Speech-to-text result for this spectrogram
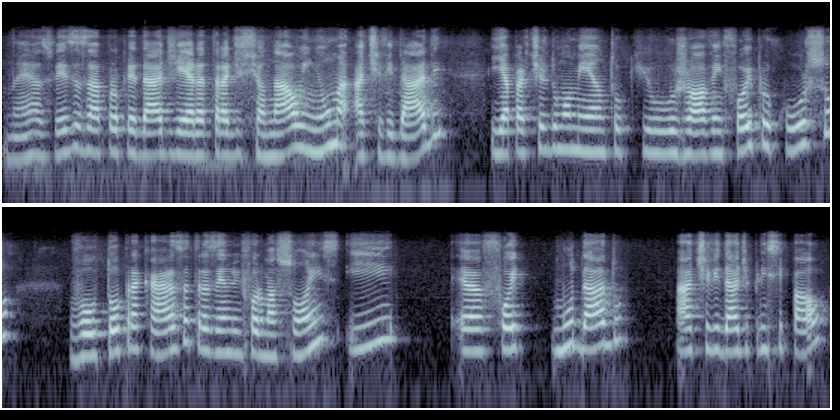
Né? Às vezes a propriedade era tradicional em uma atividade e a partir do momento que o jovem foi para o curso, voltou para casa trazendo informações e é, foi mudado a atividade principal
